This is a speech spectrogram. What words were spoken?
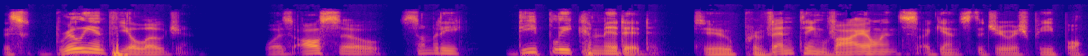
this brilliant theologian was also somebody deeply committed to preventing violence against the Jewish people.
